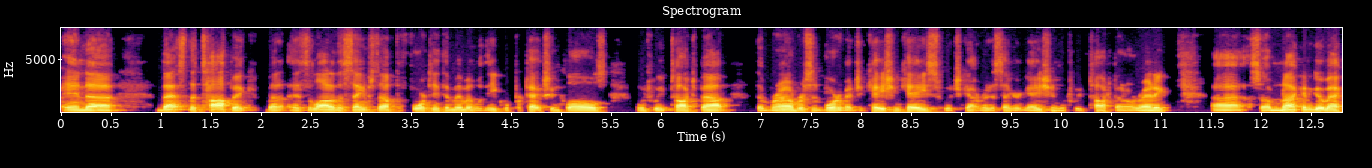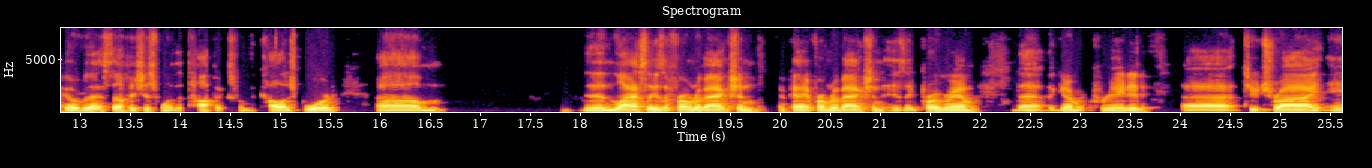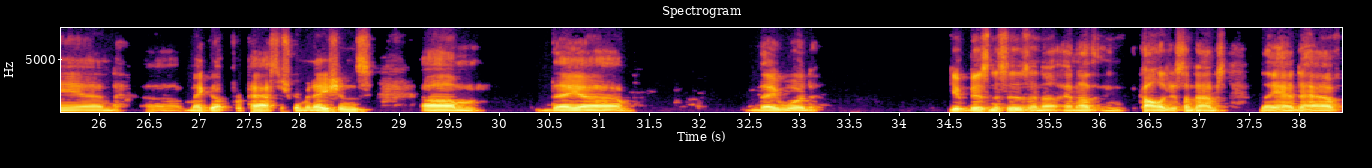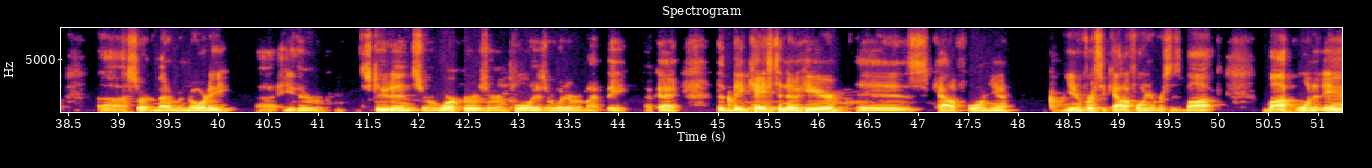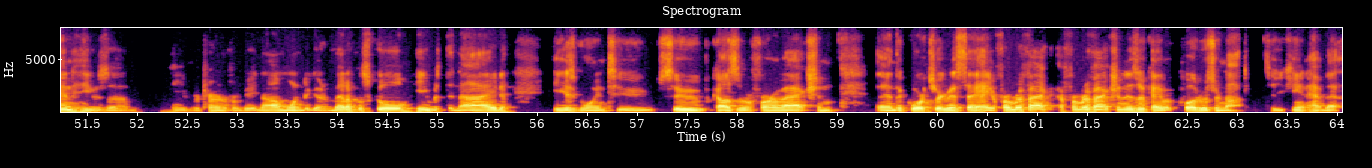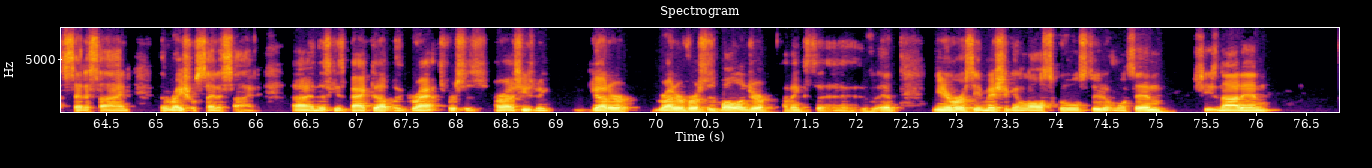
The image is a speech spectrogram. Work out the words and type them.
And uh, that's the topic, but it's a lot of the same stuff. The 14th Amendment with equal protection clause, which we've talked about, the Brown versus Board of Education case, which got rid of segregation, which we've talked about already. Uh, so I'm not going to go back over that stuff. It's just one of the topics from the College Board. Um, then lastly is affirmative action. Okay, affirmative action is a program that the government created uh, to try and uh, make up for past discriminations. Um, they uh, they would get businesses and uh, and other and colleges sometimes they had to have uh, a certain amount of minority uh, either students or workers or employees or whatever it might be. Okay. The big case to know here is California, University of California versus Bakke. Bakke wanted in. He was um, he returned from Vietnam, wanted to go to medical school. He was denied. He is going to sue because of affirmative action. And the courts are going to say, hey, affirmative, act, affirmative action is okay, but quotas are not. So you can't have that set aside, the racial set aside. Uh, and this gets backed up with Gratz versus, or excuse me, Gutter, Grutter versus Bollinger. I think uh, University of Michigan Law School student wants in. She's not in.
